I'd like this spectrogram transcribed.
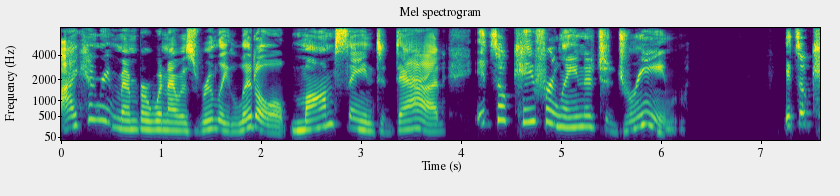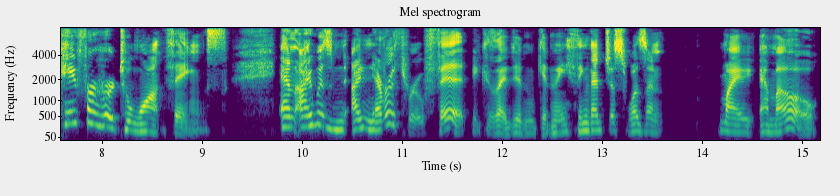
I can remember when I was really little, mom saying to dad, it's okay for Lena to dream. It's okay for her to want things. And I was, I never threw fit because I didn't get anything. That just wasn't my MO.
